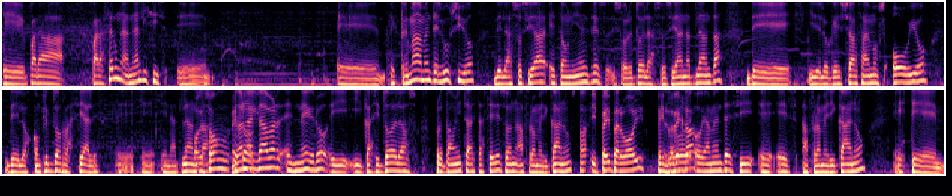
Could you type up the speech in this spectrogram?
eh, para, para hacer un análisis eh, eh, extremadamente lúcido de la sociedad estadounidense, y sobre todo de la sociedad en Atlanta, de, y de lo que ya sabemos obvio de los conflictos raciales eh, eh, en Atlanta. Son Donald estos- Glover es negro y, y casi todos los protagonistas de esta serie son afroamericanos. Ah, y Paperboy, Paperboy, obviamente sí eh, es afroamericano este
